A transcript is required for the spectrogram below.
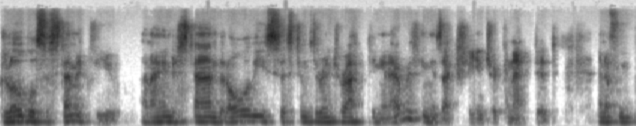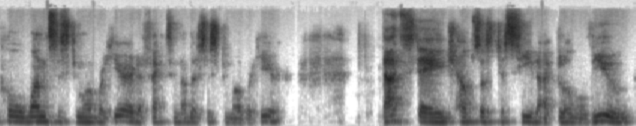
global systemic view and I understand that all these systems are interacting and everything is actually interconnected. And if we pull one system over here, it affects another system over here. That stage helps us to see that global view,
